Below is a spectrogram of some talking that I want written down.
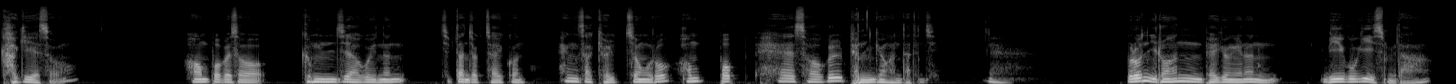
가기에서 헌법에서 금지하고 있는 집단적 자유권 행사 결정으로 헌법 해석을 변경한다든지 네. 물론 이러한 배경에는 미국이 있습니다.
